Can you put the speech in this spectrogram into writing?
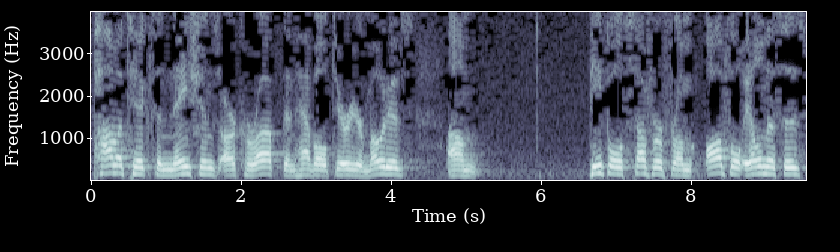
Politics and nations are corrupt and have ulterior motives. Um, people suffer from awful illnesses,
